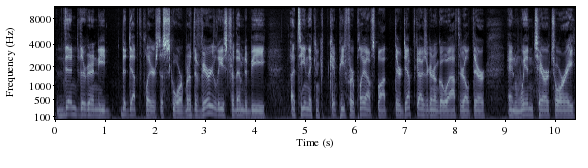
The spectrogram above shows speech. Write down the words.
then they're going to need the depth players to score. But at the very least, for them to be a team that can compete for a playoff spot, their depth guys are going to go after out there and win territory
